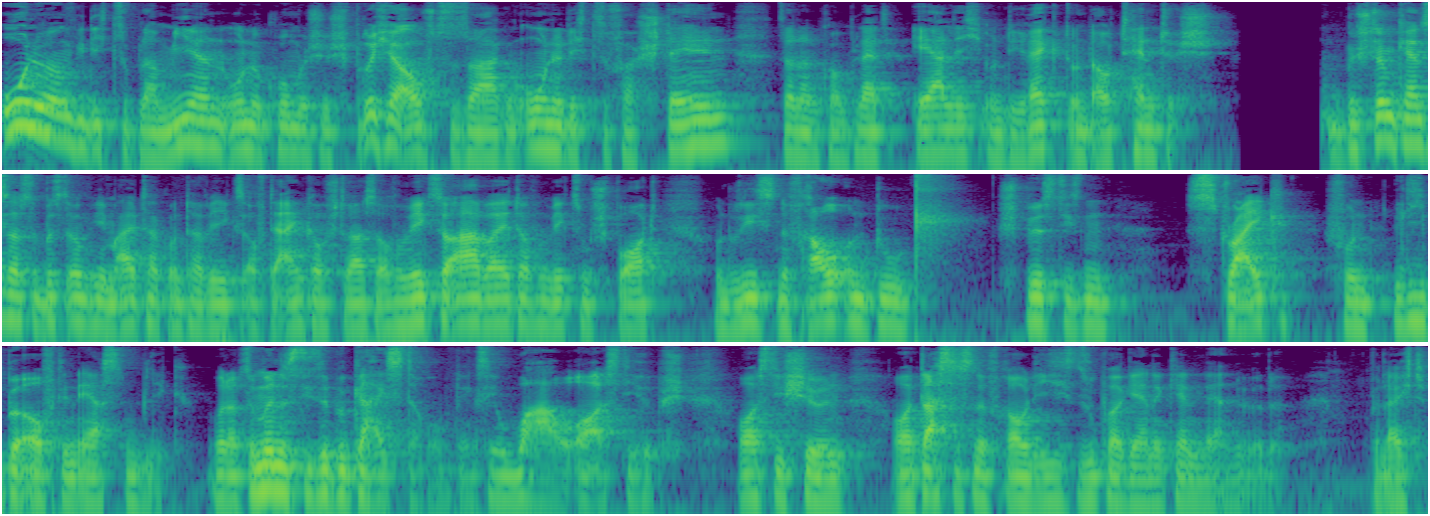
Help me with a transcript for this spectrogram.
ohne irgendwie dich zu blamieren, ohne komische Sprüche aufzusagen, ohne dich zu verstellen, sondern komplett ehrlich und direkt und authentisch. Bestimmt kennst du das, du bist irgendwie im Alltag unterwegs, auf der Einkaufsstraße, auf dem Weg zur Arbeit, auf dem Weg zum Sport und du siehst eine Frau und du spürst diesen Strike von Liebe auf den ersten Blick. Oder zumindest diese Begeisterung. Du denkst dir, wow, oh, ist die hübsch, oh, ist die schön, oh, das ist eine Frau, die ich super gerne kennenlernen würde. Vielleicht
